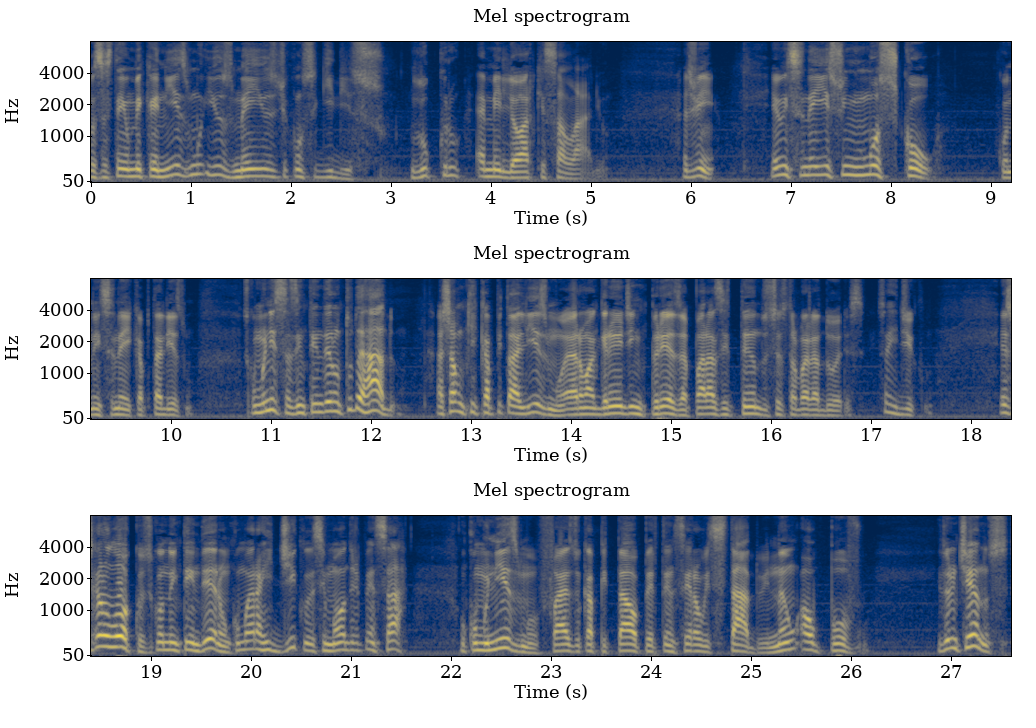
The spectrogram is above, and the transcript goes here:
vocês têm o mecanismo e os meios de conseguir isso. Lucro é melhor que salário. Adivinha, eu ensinei isso em Moscou, quando ensinei capitalismo. Os comunistas entenderam tudo errado. Achavam que capitalismo era uma grande empresa parasitando seus trabalhadores. Isso é ridículo. Eles ficaram loucos quando entenderam como era ridículo esse modo de pensar. O comunismo faz o capital pertencer ao Estado e não ao povo. E durante anos,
